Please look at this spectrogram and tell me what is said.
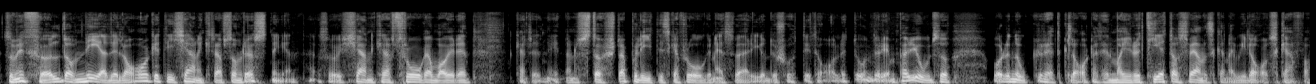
som en följd av nederlaget i kärnkraftsomröstningen. Alltså kärnkraftsfrågan var ju den, kanske en av de största politiska frågorna i Sverige under 70-talet. Under en period så var det nog rätt klart att en majoritet av svenskarna ville avskaffa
